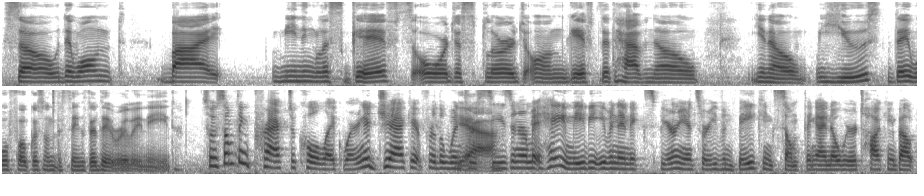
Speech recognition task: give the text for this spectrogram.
So they won't buy meaningless gifts or just splurge on gifts that have no you know, use, they will focus on the things that they really need. So something practical like wearing a jacket for the winter yeah. season or hey, maybe even an experience or even baking something. I know we were talking about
